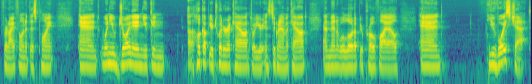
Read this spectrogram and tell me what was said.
for an iPhone at this point. And when you join in, you can uh, hook up your Twitter account or your Instagram account, and then it will load up your profile. And you voice chat.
